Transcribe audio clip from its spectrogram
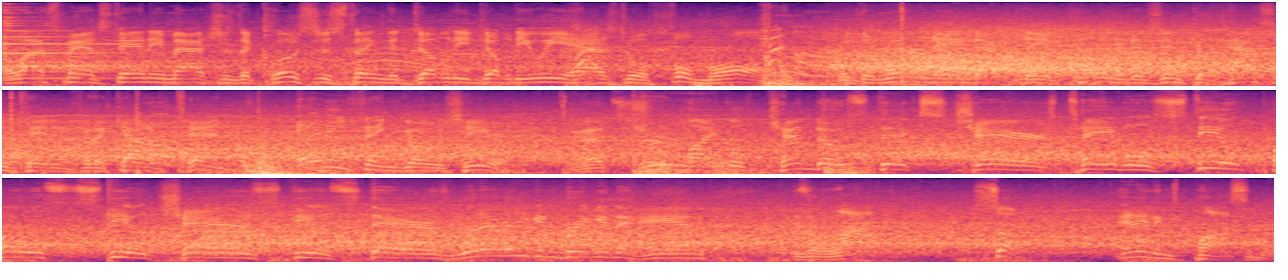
The last man standing match is the closest thing the WWE has to a full brawl. With the winner named after the opponent is incapacitated for the count of 10. Anything goes here. That's true, Michael. Kendo sticks, chairs, tables, steel posts, steel chairs, steel stairs, whatever you can bring into hand is allowed. So, anything's possible.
